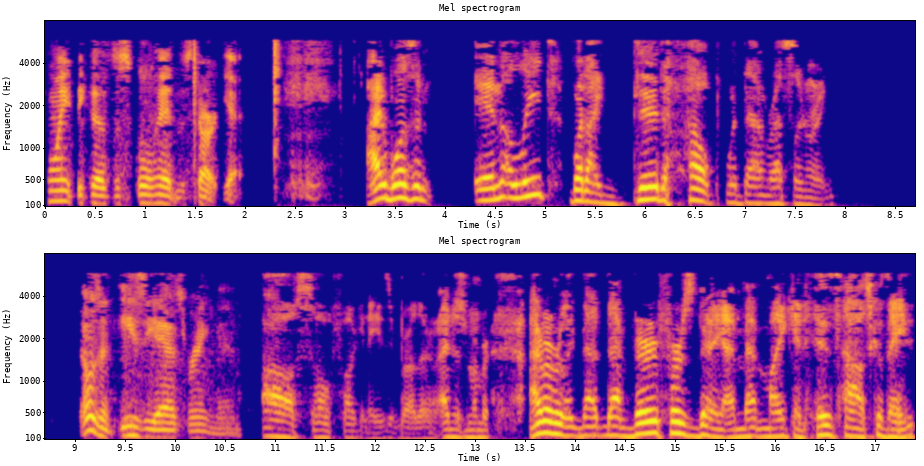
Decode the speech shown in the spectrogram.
point because the school hadn't started yet. I wasn't in Elite, but I did help with that wrestling ring. That was an easy ass ring, man. Oh, so fucking easy, brother. I just remember, I remember like that, that very first day I met Mike at his house because they,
